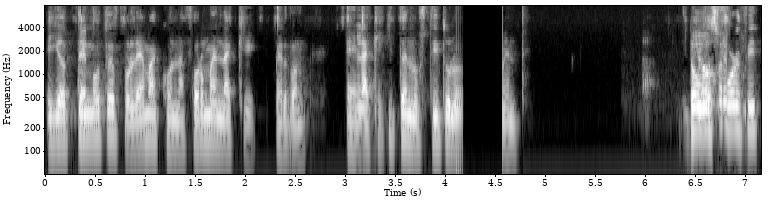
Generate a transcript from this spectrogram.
Y yo tengo otro problema con la forma en la que, perdón, en la que quitan los títulos. Yo Todo es forfeit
